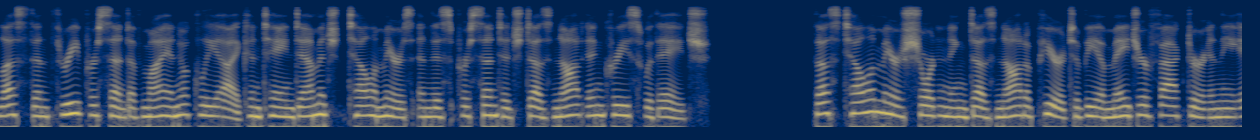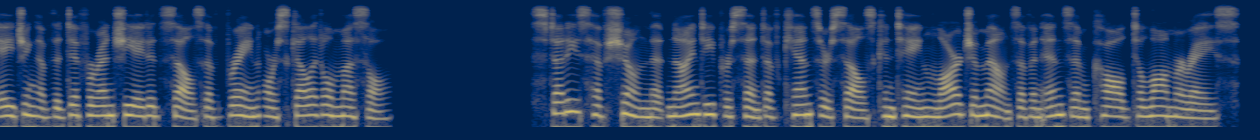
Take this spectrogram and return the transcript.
less than 3% of myonuclei contain damaged telomeres and this percentage does not increase with age. Thus telomere shortening does not appear to be a major factor in the aging of the differentiated cells of brain or skeletal muscle. Studies have shown that 90% of cancer cells contain large amounts of an enzyme called telomerase.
